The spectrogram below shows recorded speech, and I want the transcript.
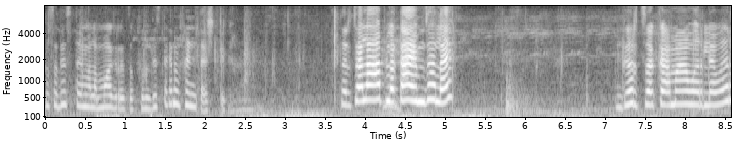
कसं दिसतंय मला मोगऱ्याचं फुल दिसतं का ना फॅन्टॅस्टिक तर चला आपला टाईम झालाय. घरचं काम आवरल्यावर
